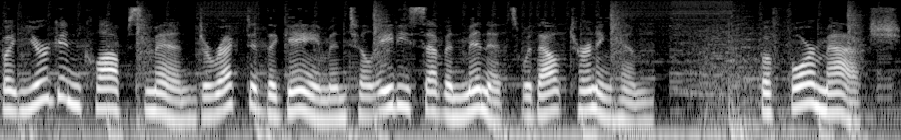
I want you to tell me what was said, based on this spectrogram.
but Jurgen Klopp's men directed the game until 87 minutes without turning him. Before match,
